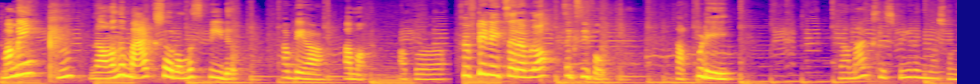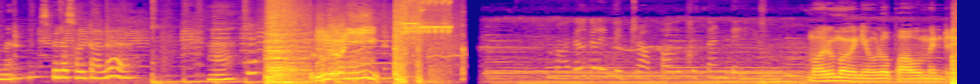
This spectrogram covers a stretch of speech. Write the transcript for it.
மம்மி நான் வந்து மேக்ஸ்ல ரொம்ப ஸ்பீடு அப்படியா? ஆமா. அப்போ ஃபிஃப்டீன் எயிட் சார் எவ்வளோ? சிக்ஸ்டி ஃபோர் அப்படி. நான் மேக்ஸ்ல ஸ்பீடுன்னு தான் சொன்னேன். ஸ்பீடா சொல்லிட்டேன்ல? மகள்களை பெற்ற அப்பாவுக்குத்தான் தெரியும். மருமகன் எவ்வளோ பாவம் என்று.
